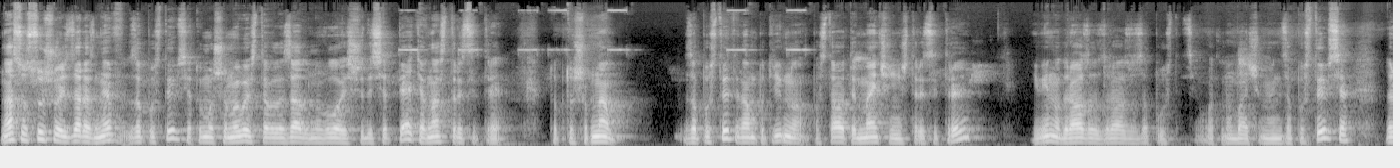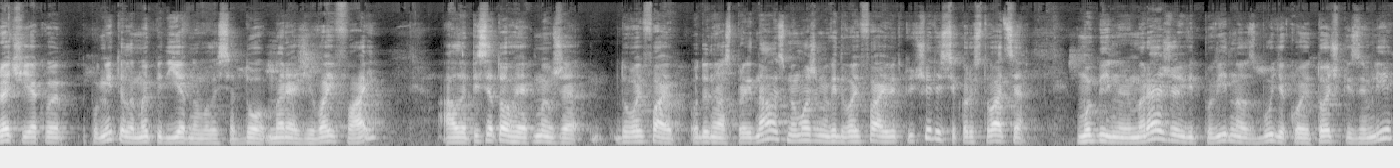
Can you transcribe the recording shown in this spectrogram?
У нас осушувач зараз не запустився, тому що ми виставили задану вологість 65, а в нас 33. Тобто, щоб нам запустити, нам потрібно поставити менше, ніж 33, і він одразу зразу запуститься. От ми бачимо, він запустився. До речі, як ви помітили, ми під'єднувалися до мережі Wi-Fi. Але після того, як ми вже до Wi-Fi один раз приєдналися, ми можемо від Wi-Fi відключитися і користуватися мобільною мережею відповідно з будь-якої точки землі.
